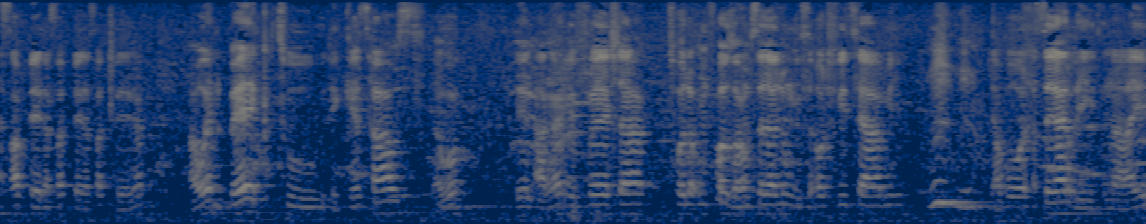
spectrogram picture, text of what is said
asabheka asabheka asabheka i went back to the guest house yabo? Then angarefresha thola umfazi wami sekalungisa outfit yami. Mm-hmm. Yabona sekarate naye.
